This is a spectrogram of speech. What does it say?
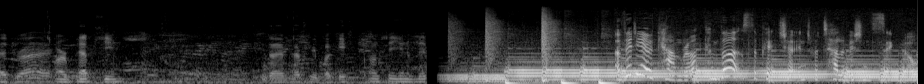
That's right. Or Pepsi. Diet Pepsi, Bucky. I'll see you in a bit. A video camera converts the picture into a television signal.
